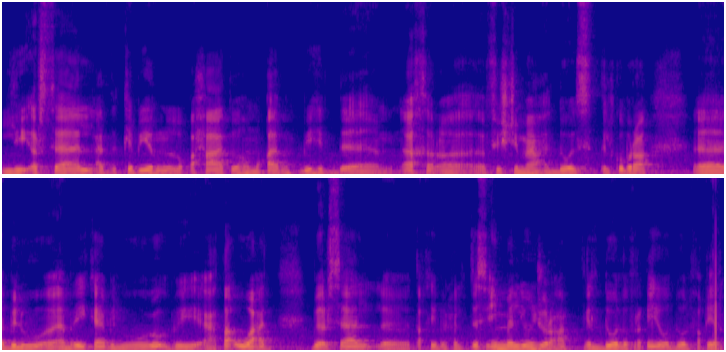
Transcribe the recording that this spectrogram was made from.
لإرسال عدد كبير من اللقاحات وهو ما به آخر آه، في اجتماع الدول الست الكبرى آه، بأمريكا بإعطاء وعد بإرسال آه، تقريبا 90 مليون جرعة للدول الأفريقية والدول الفقيرة.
